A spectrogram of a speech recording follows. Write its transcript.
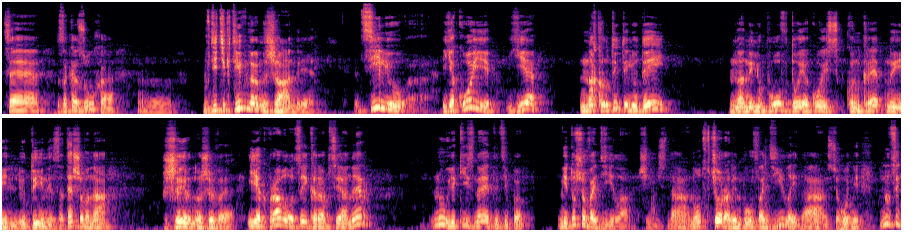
це заказуха е, в детективному жанрі, ціллю е, якої є накрутити людей на нелюбов до якоїсь конкретної людини за те, що вона жирно живе. І, як правило, цей корупціонер, ну, якийсь, знаєте, типу, не то, що воділа чийсь, да? ну от вчора він був воділой, да? сьогодні. Ну це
